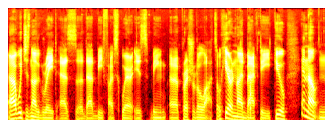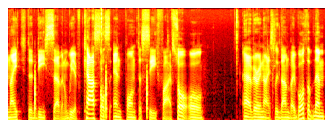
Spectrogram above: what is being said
uh, which is not great as that b5 square is being pressured a lot. So here, knight back to e2, and now knight to d7. We have castles and pawn to c5. So all uh, very nicely done by both of them.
